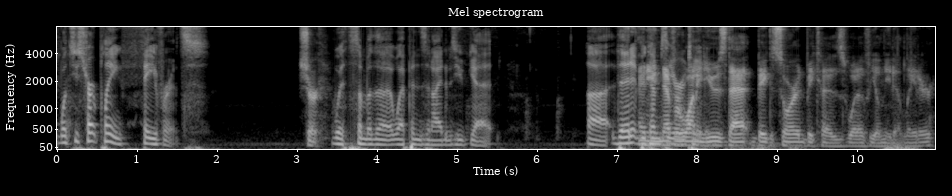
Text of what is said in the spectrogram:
once you start playing favorites sure with some of the weapons and items you get, uh, then it and you becomes never want to use that big sword because what if you'll need it later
